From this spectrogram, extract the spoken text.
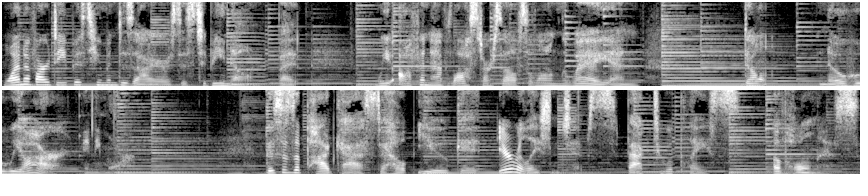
One of our deepest human desires is to be known, but we often have lost ourselves along the way and don't know who we are anymore. This is a podcast to help you get your relationships back to a place of wholeness,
